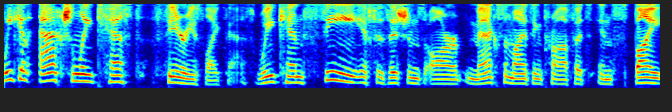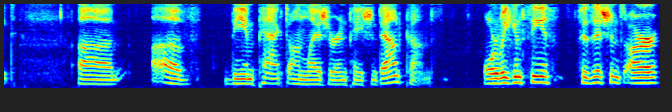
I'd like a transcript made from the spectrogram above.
we can actually test theories like that. We can see if physicians are maximizing profits in spite uh, of the impact on leisure and patient outcomes. Or we can see if physicians are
